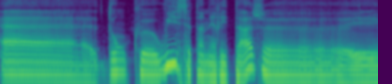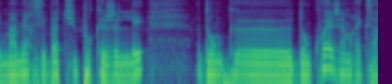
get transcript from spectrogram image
Donc oui, c'est un héritage et ma mère s'est battue pour que je l'ai. Donc, euh, donc ouais, j'aimerais que ça,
